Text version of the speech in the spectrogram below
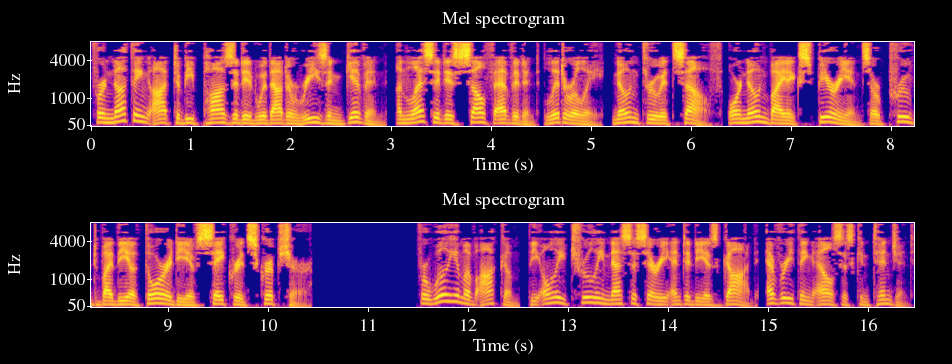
"...for nothing ought to be posited without a reason given, unless it is self-evident literally, known through itself or known by experience or proved by the authority of sacred scripture." For William of Ockham, the only truly necessary entity is God, everything else is contingent.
